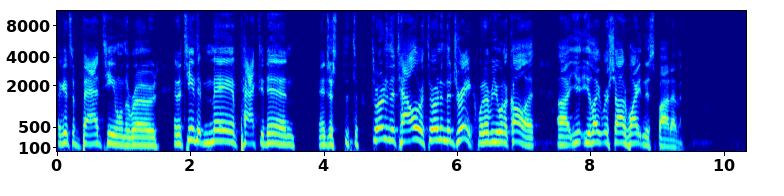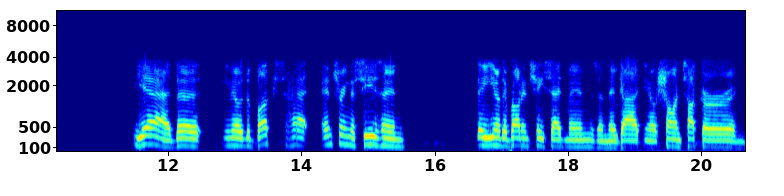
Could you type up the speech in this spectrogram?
against a bad team on the road and a team that may have packed it in and just th- th- thrown in the towel or thrown in the drink, whatever you want to call it. Uh, you, you like Rachaad White in this spot, Evan? Yeah, the you know the Bucks had entering the season. They you know they brought in Chase Edmonds and they've got you know Sean Tucker and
